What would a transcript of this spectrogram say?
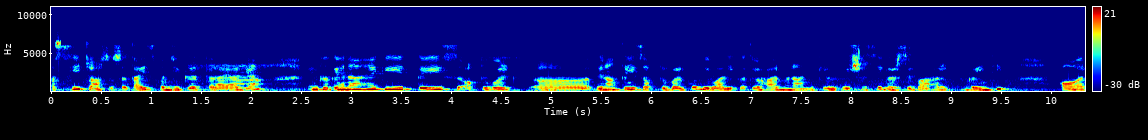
अस्सी, चार सौ सत्ताईस पंजीकृत कराया गया। इनका कहना है कि तेईस अक्टूबर दिनांक तेईस अक्टूबर को दिवाली का त्यौहार मनाने के उद्देश्य से घर से बाहर गई थी। और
